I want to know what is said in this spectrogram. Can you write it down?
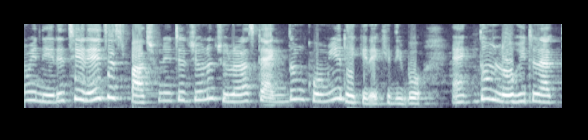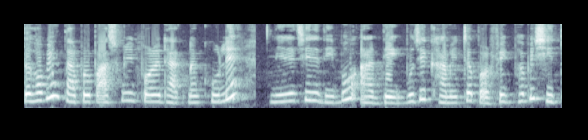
আমি নেড়ে চেড়ে জাস্ট পাঁচ মিনিটের জন্য চুলা রাসটা একদম কমিয়ে ঢেকে রেখে দিব। একদম লো হিটে রাখতে হবে, তারপর পাঁচ মিনিট পরে ঢাকনা খুলে নেড়ে চেড়ে দিব আর দেখব যে খামিরটা পারফেক্টভাবে সিদ্ধ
